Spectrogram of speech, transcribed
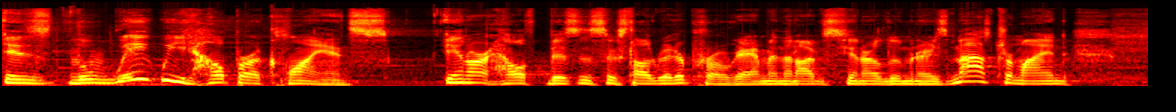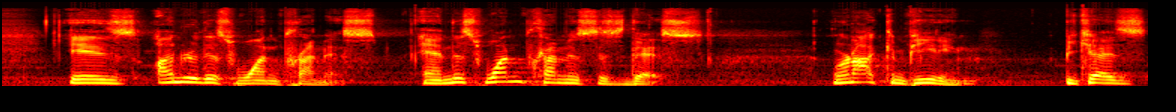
is the way we help our clients in our Health Business Accelerator program, and then obviously in our Luminaries Mastermind, is under this one premise. And this one premise is this we're not competing because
